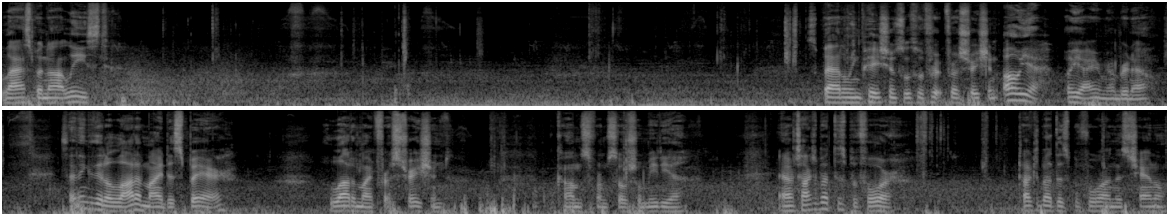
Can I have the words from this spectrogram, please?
last but not least, it's battling patience with frustration. Oh yeah, oh yeah, I remember now. So I think that a lot of my despair, a lot of my frustration comes from social media. And I've talked about this before. Talked about this before on this channel.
